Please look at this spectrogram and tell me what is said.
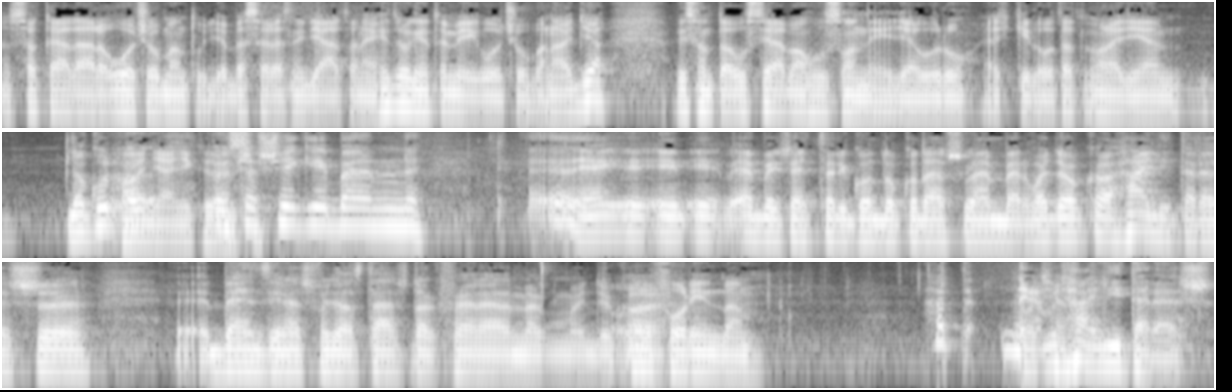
szakállára olcsóban tudja beszerezni, gyártani a hidrogént, még olcsóban adja, viszont Ausztriában 24 euró egy kiló. Tehát van egy ilyen de akkor összességében én, én, ebben is egyszerű gondolkodású ember vagyok. A hány literes benzines fogyasztásnak felel meg mondjuk a... Forintban. Hát nem, hogy hány literes.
